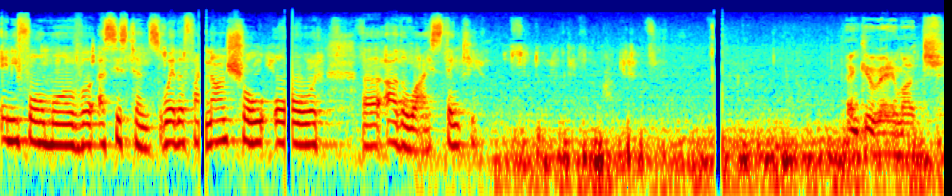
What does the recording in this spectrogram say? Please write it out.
any form of uh, assistance, whether financial or otherwise? Thank you. Thank you very much.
